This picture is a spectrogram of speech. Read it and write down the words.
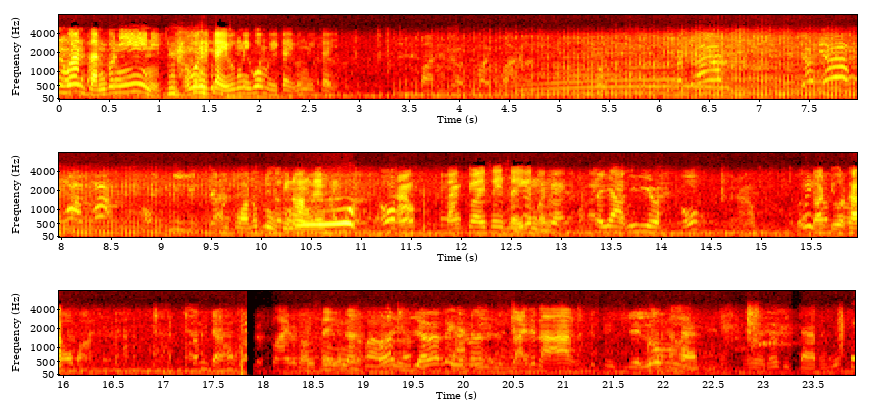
นว่านสั่นก็นี้นี่เอาเบิ่งไกลเบิ่งในพวกไกลเบิ่งไก อันพอกับลูกพี่น้องเลยเอาทางจ้อยใส่ใส่กันบัดระยะนี้เดียวเบิ่งจอดจูดครับลองใส่กันน่อยเพราะเราดีเดียวก็เห็นว่าจ่ายได้ด่างเย็นล่มน้องหั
